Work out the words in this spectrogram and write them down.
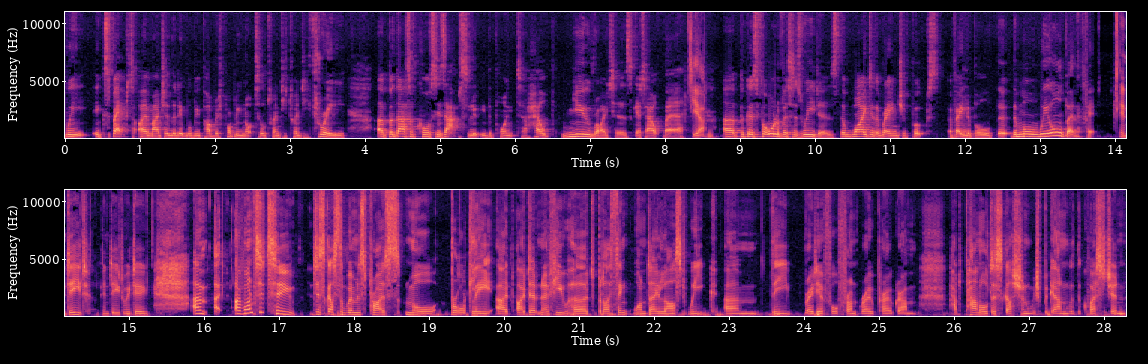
we expect, I imagine, that it will be published probably not till 2023. Uh, but that, of course, is absolutely the point to help new writers get out there. Yeah. Uh, because for all of us as readers, the wider the range of books available, the, the more we all benefit. Indeed, indeed, we do. Um, I, I, wanted to discuss the Women's Prize more broadly. I, I, don't know if you heard, but I think one day last week, um, the Radio 4 Front Row programme had a panel discussion which began with the question,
